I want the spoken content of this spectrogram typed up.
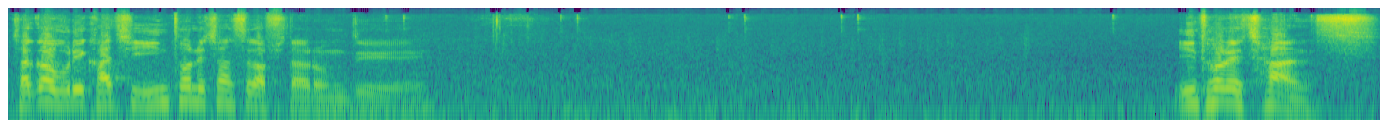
잠깐 우리 같이 인터넷 찬스 갑시다 여러분들. 인터넷 찬스.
